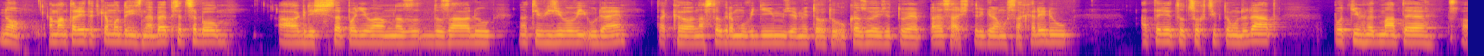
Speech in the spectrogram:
No a mám tady teďka modrý z nebe před sebou a když se podívám na, dozadu na ty výživové údaje, tak eh, na 100 gramů vidím, že mi to tu ukazuje, že to je 54 gramů sacharidů. A teď je to, co chci k tomu dodat. Pod tím hned máte uh,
